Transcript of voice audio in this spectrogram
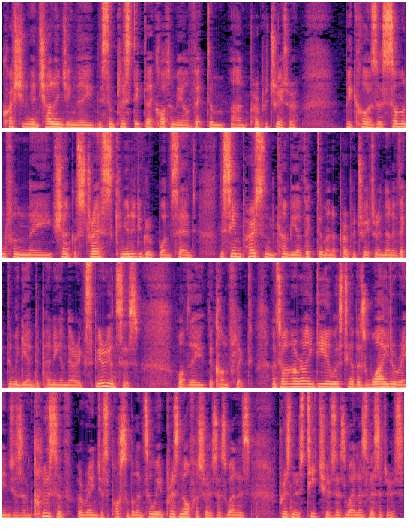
questioning and challenging the, the simplistic dichotomy of victim and perpetrator. Because, as someone from the Shankill Stress community group once said, the same person can be a victim and a perpetrator, and then a victim again, depending on their experiences of the, the conflict. And so our idea was to have as wide a range, as inclusive a range as possible. And so we had prison officers as well as prisoners, teachers as well as visitors.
